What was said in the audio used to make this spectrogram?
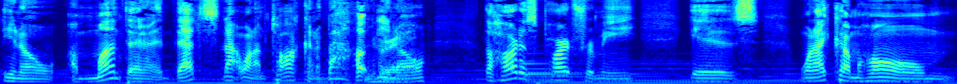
you know a month, and that's not what I'm talking about. You Right. know, the hardest part for me is when I come home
